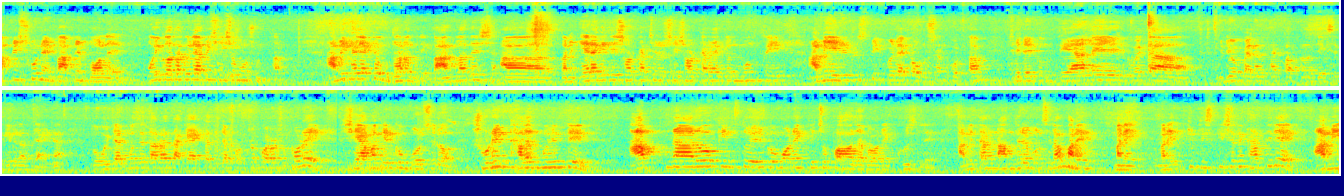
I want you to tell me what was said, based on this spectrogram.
আপনি শুনেন বা আপনি বলেন, ওই কথাগুলি আমি সেই সময় শুনতাম। আমি খালি একটা উদাহরণ দিই। বাংলাদেশ মানে এর আগে যে সরকার ছিল, সেই সরকারের একজন মন্ত্রী, আমি এডিটু স্পিক বলে একটা অনুষ্ঠান করতাম। সেটা এরকম দেয়ালে এরকম একটা ভিডিও প্যানেল থাকতো, আপনারা দেখছেন কিনা জানি না। তো ওইটার মধ্যে তারা তাকে একটা দুটা প্রশ্ন করার পরে সে আমাকে এরকম বলছিল, শোনেন খালেদ মহিউদ্দিন আপনারও কিন্তু এরকম অনেক কিছু পাওয়া যাবে, অনেক খুঁজলে। আমি তার নাম ধরে বলছিলাম মানে মানে মানে একটু ডিসক্রিপশনে খাতিরে আমি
